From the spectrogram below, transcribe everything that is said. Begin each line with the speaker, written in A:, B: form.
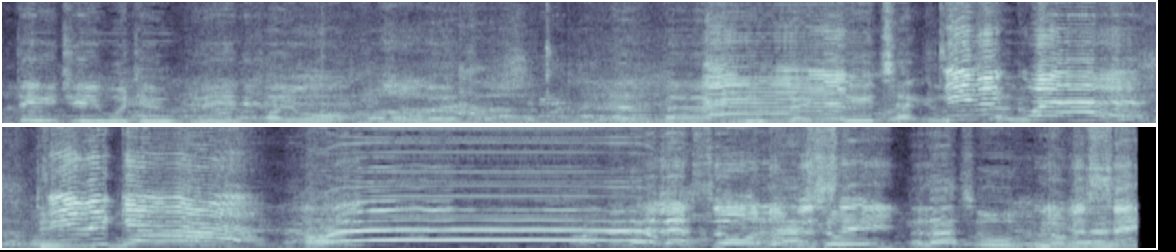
A: what DJ, would you please, for your over? Uh, new, technical
B: David
C: Let's love the sea.
A: Let's.
C: Love the sea.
